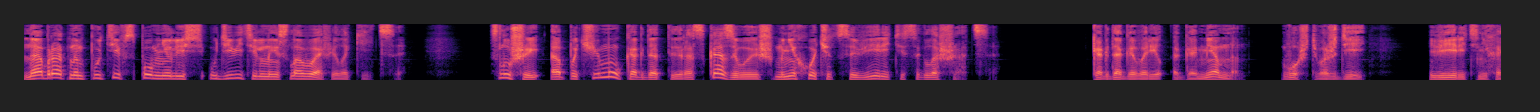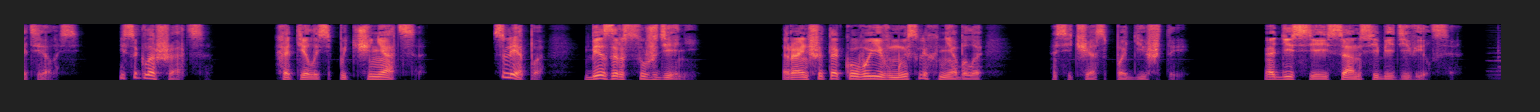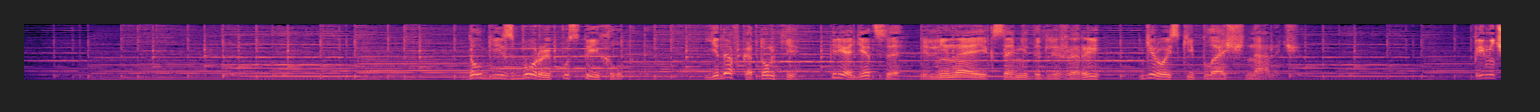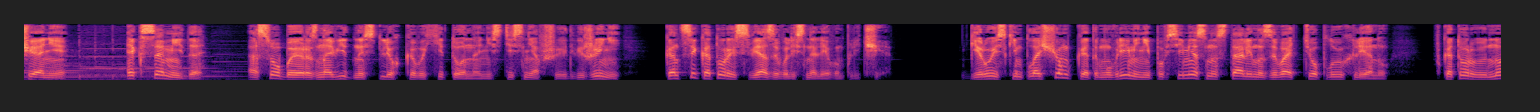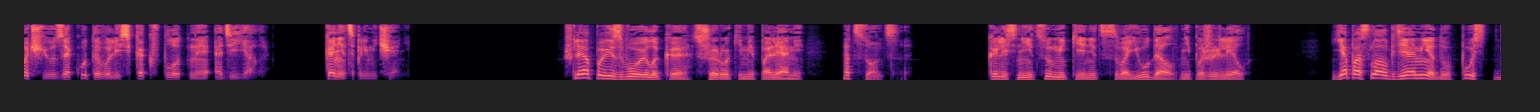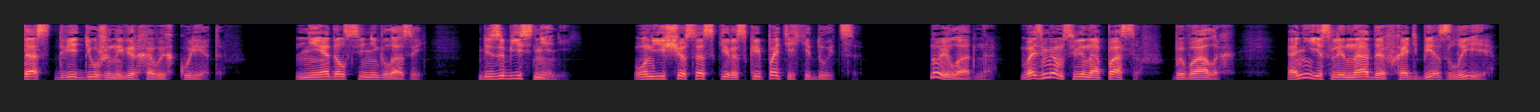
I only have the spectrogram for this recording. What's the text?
На обратном пути вспомнились удивительные слова филокийца. «Слушай, а почему, когда ты рассказываешь, мне хочется верить и соглашаться?» Когда говорил Агамемнон, вождь вождей, верить не хотелось и соглашаться. Хотелось подчиняться. Слепо, без рассуждений. Раньше такого и в мыслях не было, а сейчас подишь ты. Одиссей сам себе дивился. Долгие сборы, пустые хлопоты. Еда в котомке, переодеться, льняная эксамида для жары, геройский плащ на ночь. Примечание. Эксамида. Особая разновидность легкого хитона, не стеснявшая движений, концы которой связывались на левом плече. Геройским плащом к этому времени повсеместно стали называть теплую хлену, в которую ночью закутывались, как в плотное одеяло. Конец примечаний. Шляпа из войлока с широкими полями от солнца. Колесницу Микенец свою дал, не пожалел. Я послал к Диомеду, пусть даст две дюжины верховых куретов. Не дал синеглазый, без объяснений. Он еще со скирской потехи дуется. Ну и ладно, возьмем свинопасов, бывалых. Они, если надо, в ходьбе злые.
